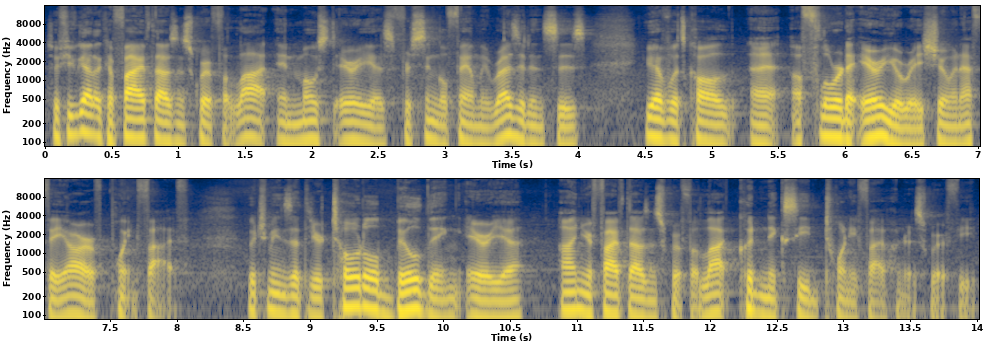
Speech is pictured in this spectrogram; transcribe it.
so if you've got like a 5000 square foot lot in most areas for single family residences you have what's called a, a floor area ratio an far of 0.5 which means that your total building area on your 5000 square foot lot couldn't exceed 2500 square feet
